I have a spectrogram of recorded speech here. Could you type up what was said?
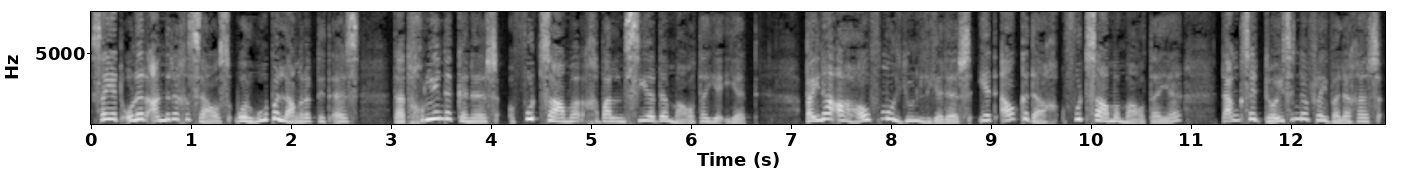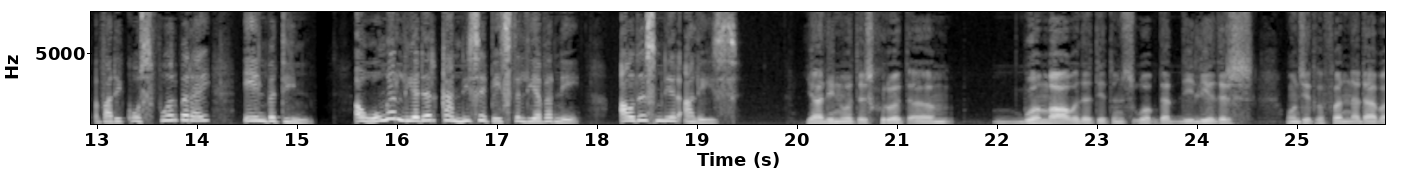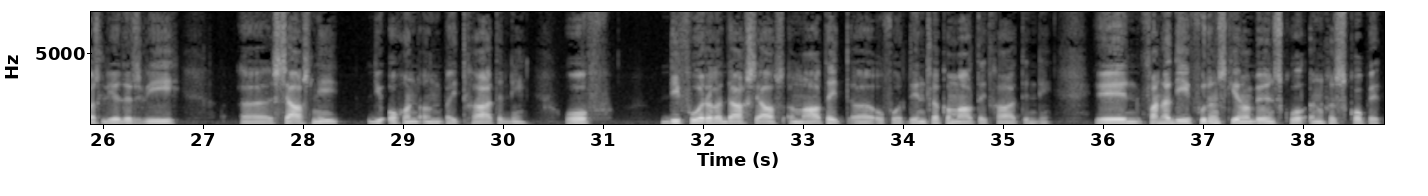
Sy het onder andere gesels oor hoe belangrik dit is dat groeiende kinders voedsame, gebalanseerde maaltye eet. Byna 'n half miljoen leerders eet elke dag voedsame maaltye danksy duisende vrywilligers wat die kos voorberei en bedien. 'n hongerleder kan nie sy beste lewer nie. Aldus meneer Alies. Ja, die nood is groot. Ehm um, boonbehalwe dit het ons ook dat die leerders ons het gevind dat daar was leerders wie uh selfs nie die oggend ontbyt gehad het nie of die vorige dag selfs 'n maaltyd uh, of ordentlike maaltyd gehad het nie. En vanaf die voedingsskema by ons skool ingeskop het,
